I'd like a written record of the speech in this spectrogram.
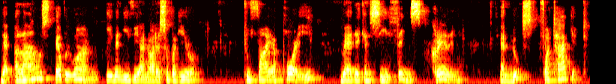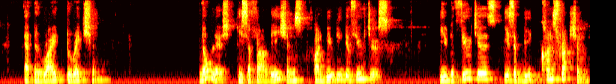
that allows everyone, even if we are not a superhero, to find a point where they can see things clearly and looks for target at the right direction. Knowledge is a foundation on building the futures. If the futures is a big construction,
